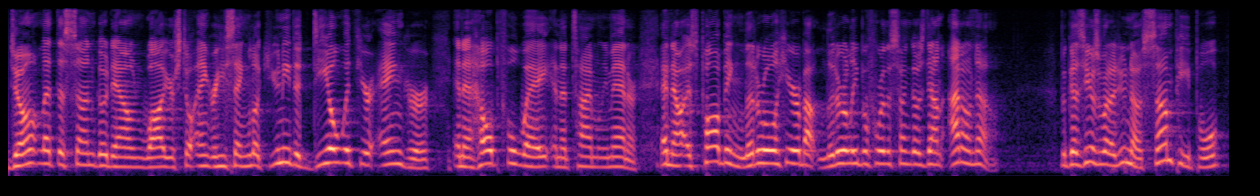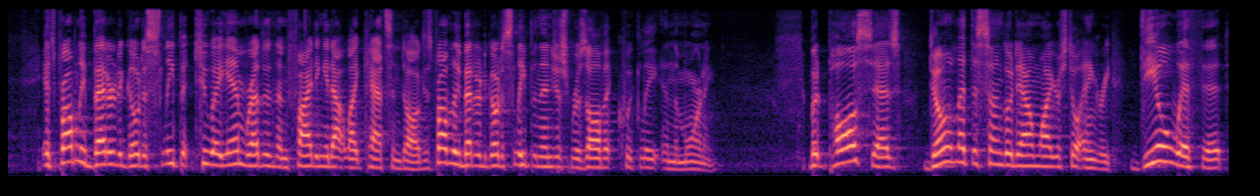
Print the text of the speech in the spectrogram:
don't let the sun go down while you're still angry. He's saying, look, you need to deal with your anger in a helpful way, in a timely manner. And now, is Paul being literal here about literally before the sun goes down? I don't know. Because here's what I do know some people, it's probably better to go to sleep at 2 a.m. rather than fighting it out like cats and dogs. It's probably better to go to sleep and then just resolve it quickly in the morning. But Paul says, don't let the sun go down while you're still angry. Deal with it,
